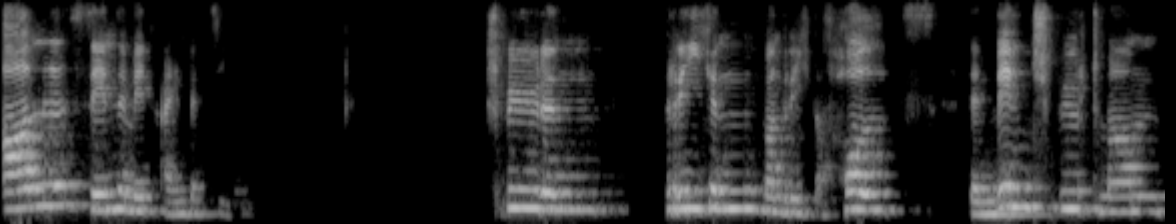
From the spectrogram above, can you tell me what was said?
alle Sinne mit einbeziehen. Spüren, riechen, man riecht das Holz, den Wind spürt man,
